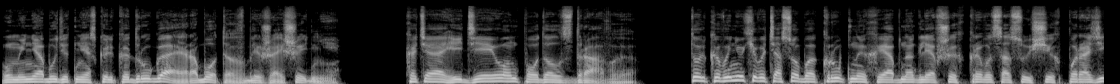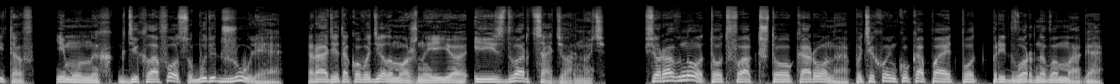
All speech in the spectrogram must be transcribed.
У меня будет несколько другая работа в ближайшие дни. Хотя идею он подал здравую. Только вынюхивать особо крупных и обнаглевших кровососущих паразитов, иммунных к дихлофосу, будет Джулия. Ради такого дела можно ее и из дворца дернуть. Все равно тот факт, что корона потихоньку копает под придворного мага,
